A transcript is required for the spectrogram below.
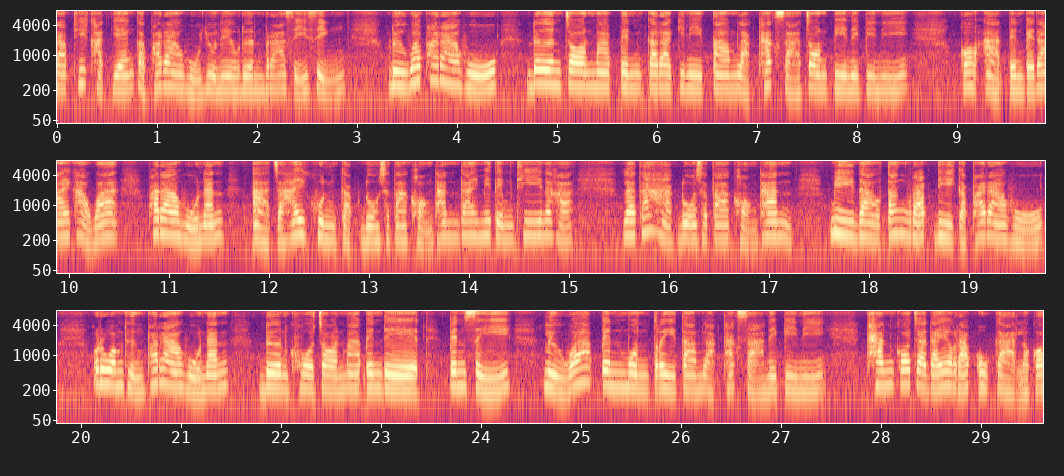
รับที่ขัดแย้งกับพระราหูอยู่ในเรือนราศีสิงห์หรือว่าพระราหูเดินจรมาเป็นกรากินีตามหลักทักษะจรปีในปีนี้ ก็อาจเป็นไปได้ค่ะว่า พระราหูนั้นอาจจะให้คุณกับดวงชะตาของท่านได้ไม่เต็มที่นะคะ และถ้าหากดวงชะตาของท่าน มีดาวตั้งรับดีกับพระราหู รวมถึงพระราหูนั้น เดินโคจรมาเป็นเดชเป็นสี หรือว่าเป็นมนตรีตามหลักทักษะในปีนี้ ท่านก็จะได้รับโอกาสแล้วก็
